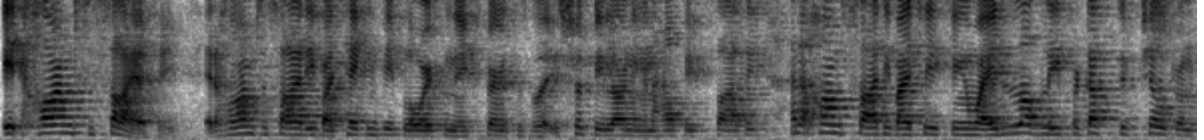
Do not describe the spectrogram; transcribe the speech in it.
It harms society. It harms society by taking people away from the experiences that they should be learning in a healthy society, and it harms society by taking away lovely, productive children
